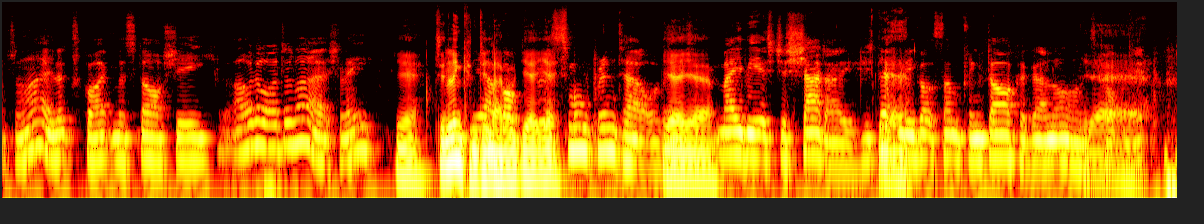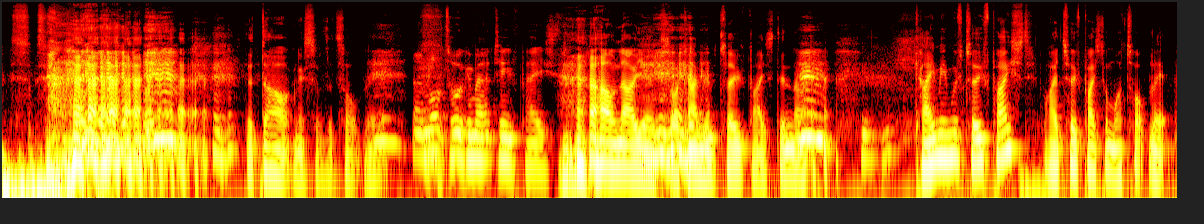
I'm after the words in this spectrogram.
I don't know. It looks quite moustachy. Oh no, I don't know actually. Yeah. Did Lincoln yeah, didn't I've? A, got yeah, a yeah. small printout of Yeah, it. yeah. Maybe it's just shadow. He's Yeah. definitely got something darker going on on his top lip. the darkness of the top lip. I'm not talking about toothpaste. oh no, yeah, because I came in with toothpaste, didn't I? came in with toothpaste. I had toothpaste on my top lip.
